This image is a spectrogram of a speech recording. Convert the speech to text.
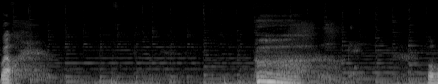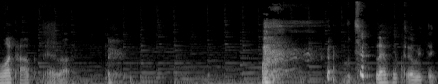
Well, okay. What happened there, Rod? tell two things.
